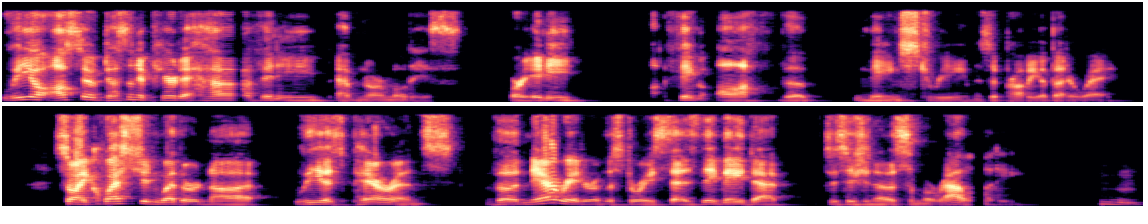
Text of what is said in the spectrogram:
Leah also doesn't appear to have any abnormalities or anything off the mainstream is it probably a better way. So I question whether or not Leah's parents, the narrator of the story says they made that decision out of some morality. Mm-hmm.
